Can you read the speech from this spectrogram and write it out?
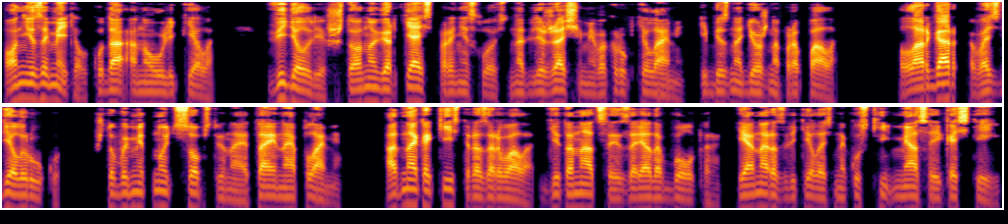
Он не заметил, куда оно улетело. Видел лишь, что оно, вертясь, пронеслось над лежащими вокруг телами и безнадежно пропало. Ларгар воздел руку, чтобы метнуть собственное тайное пламя, Однако кисть разорвала детонацией заряда болтера, и она разлетелась на куски мяса и костей.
